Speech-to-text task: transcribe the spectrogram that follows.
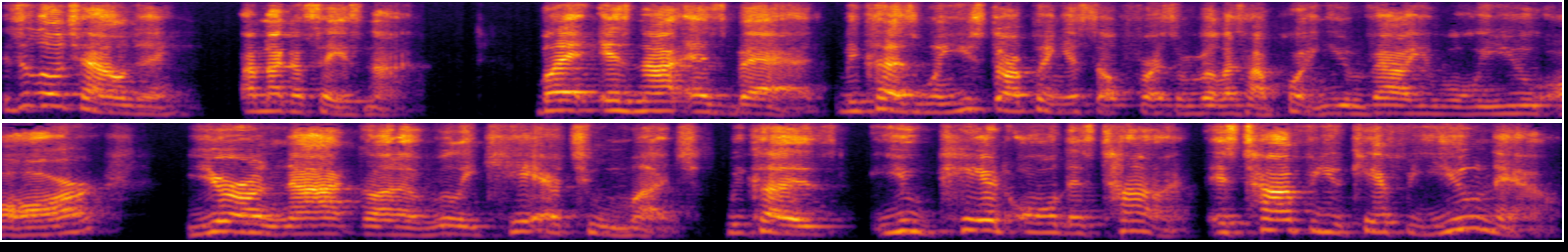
It's a little challenging. I'm not gonna say it's not, but it's not as bad because when you start putting yourself first and realize how important you valuable you are, you're not gonna really care too much because you cared all this time. It's time for you to care for you now.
